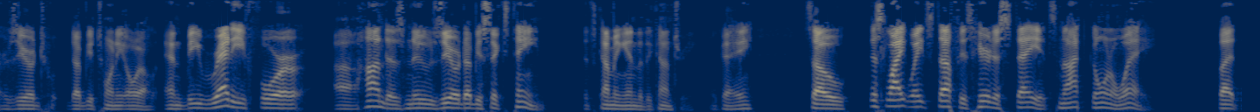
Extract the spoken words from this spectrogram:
or 0W20 oil and be ready for uh, Honda's new 0W16 that's coming into the country. Okay. So this lightweight stuff is here to stay. It's not going away. But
